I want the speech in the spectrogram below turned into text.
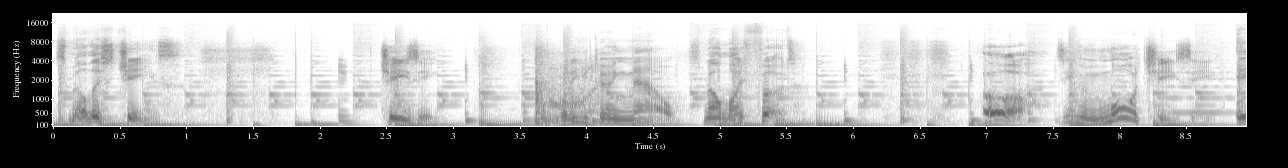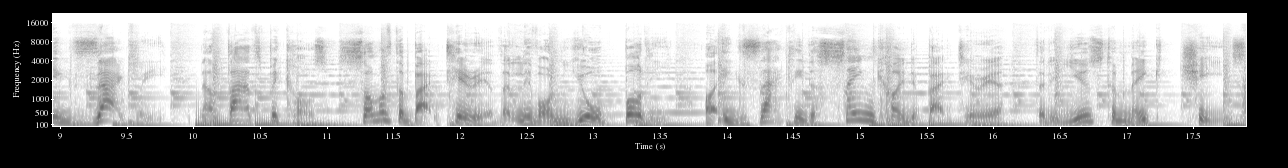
Smell this cheese. Cheesy. What are you doing now? Smell my foot. Ugh, it's even more cheesy. Exactly. Now that's because some of the bacteria that live on your body are exactly the same kind of bacteria that are used to make cheese.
